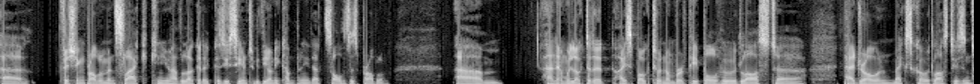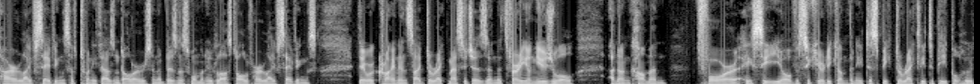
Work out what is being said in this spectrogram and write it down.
uh, phishing problem in Slack. Can you have a look at it? Because you seem to be the only company that solves this problem. Um, and then we looked at it. I spoke to a number of people who had lost. Uh, Pedro in Mexico had lost his entire life savings of $20,000, and a businesswoman who'd lost all of her life savings. They were crying inside direct messages, and it's very unusual and uncommon for a CEO of a security company to speak directly to people who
